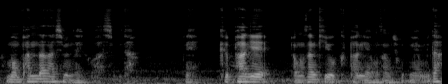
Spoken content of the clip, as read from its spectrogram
한번 판단하시면 될 것 같습니다. 네, 급하게 영상 키고 급하게 영상 종료합니다.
